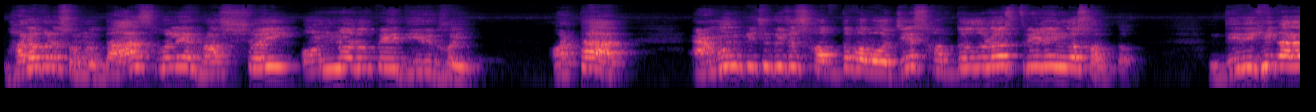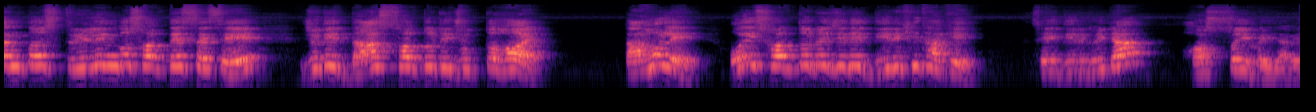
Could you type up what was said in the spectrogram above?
ভালো করে শোনো, দাস হলে হ্রস্বই অন্য রূপে দীর্ঘই। অর্থাৎ, এমন কিছু কিছু শব্দ পাবো, যে শব্দগুলো স্ত্রীলিঙ্গ শব্দ। দীর্ঘিকারান্ত স্ত্রীলিঙ্গ শব্দের শেষে যদি দাস শব্দটি যুক্ত হয়, তাহলে ওই শব্দটি যদি দীর্ঘি থাকে, সেই দীর্ঘিটা হস্যই হয়ে যাবে।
